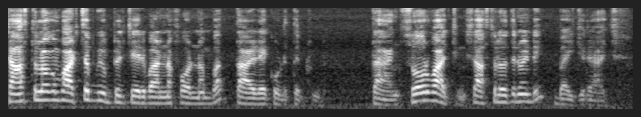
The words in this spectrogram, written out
ശാസ്ത്രലോകം വാട്സപ്പ് ഗ്രൂപ്പിൽ ചേരുവാനുള്ള ഫോൺ നമ്പർ താഴെ കൊടുത്തിട്ടുണ്ട്. താങ്ക്സ് ഫോർ വാച്ചിങ് ശാസ്ത്രലോകത്തിന് വേണ്ടി ബൈജുരാജ്.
